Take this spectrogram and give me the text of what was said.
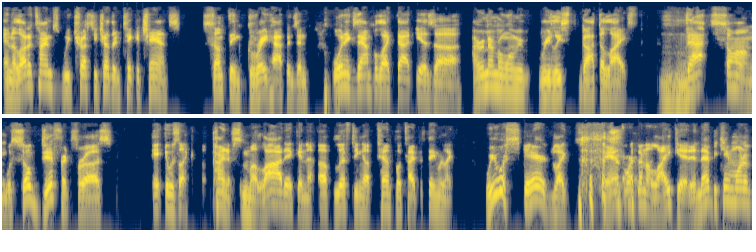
And a lot of times we trust each other and take a chance. Something great happens, and one example like that is uh I remember when we released Got the Life Mm-hmm. that song was so different for us. It, it was like kind of melodic and uplifting, up tempo type of thing. We're like, we were scared, like fans weren't going to like it, and that became one of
